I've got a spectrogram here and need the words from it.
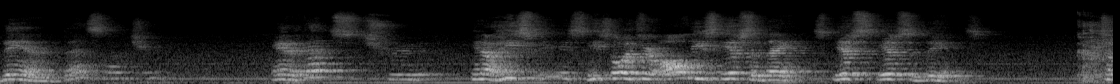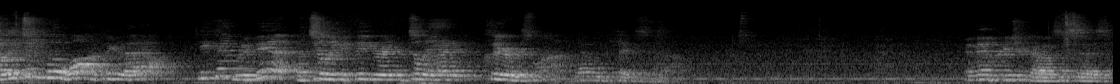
then that's not true. And if that's true, you know, he's, he's, he's going through all these ifs and thens, ifs, ifs and thens. So it took a little while to figure that out. He couldn't repent until he could figure it, until he had it clear in his mind. That would take some time. And then preacher comes, he says,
